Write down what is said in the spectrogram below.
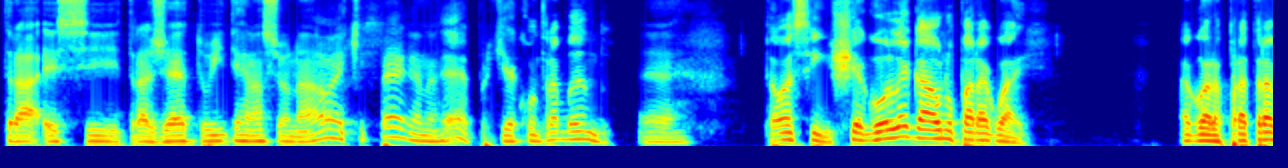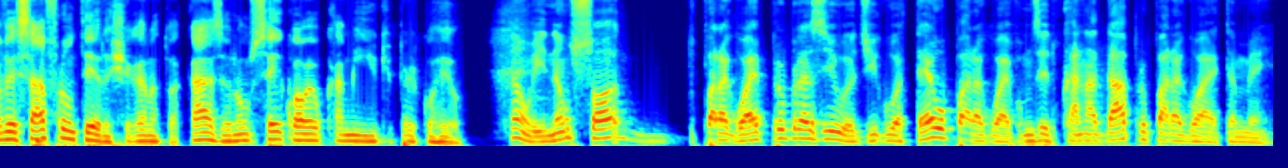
tra esse trajeto internacional é que pega, né? É, porque é contrabando. É. Então, assim, chegou legal no Paraguai. Agora, para atravessar a fronteira, chegar na tua casa, eu não sei qual é o caminho que percorreu. Não, e não só do Paraguai para o Brasil, eu digo até o Paraguai, vamos dizer, do Canadá para o Paraguai também.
